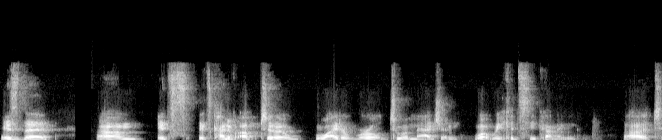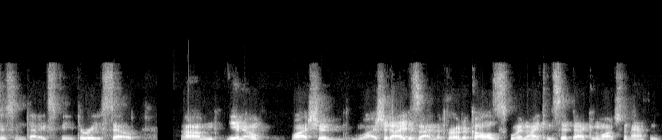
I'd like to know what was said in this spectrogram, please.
is that um, it's it's kind of up to the wider world to imagine what we could see coming uh, to Synthetix v3. So, um, you know, why should why should I design the protocols when I can sit back and watch them happen?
